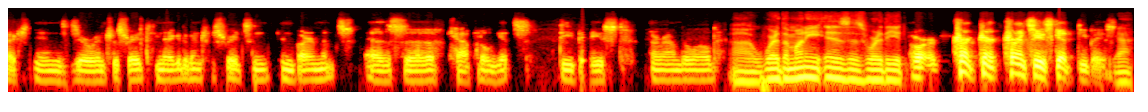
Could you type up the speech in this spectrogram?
actually in zero interest rate, negative interest rates and environments as uh, capital gets debased around the world. Uh, where the money is, is where the or current, current currencies get debased. Yeah.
